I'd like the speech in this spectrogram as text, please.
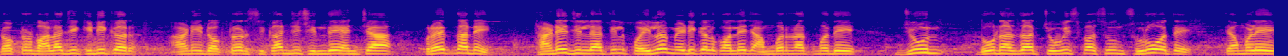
डॉक्टर बालाजी किणीकर आणि डॉक्टर श्रीकांतजी शिंदे यांच्या प्रयत्नाने ठाणे जिल्ह्यातील पहिलं मेडिकल कॉलेज अंबरनाथमध्ये जून दोन हजार चोवीसपासून सुरू होते. त्यामुळे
